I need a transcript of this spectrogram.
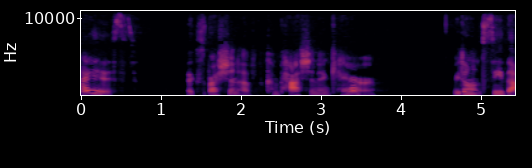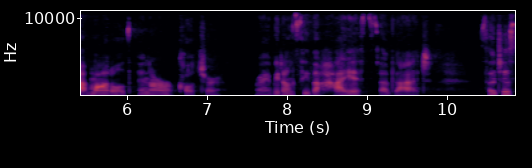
highest expression of compassion and care? We don't see that modeled in our culture, right? We don't see the highest of that. So, just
